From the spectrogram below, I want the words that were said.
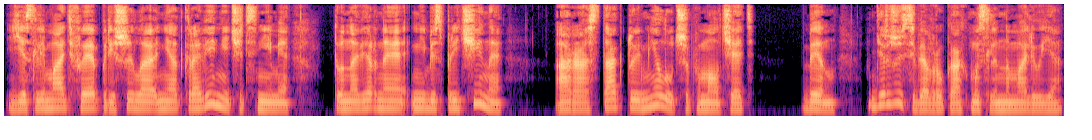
Если мать Фэб решила не откровенничать с ними, то, наверное, не без причины, а раз так, то и мне лучше помолчать. «Бен, держи себя в руках», — мысленно молю я.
